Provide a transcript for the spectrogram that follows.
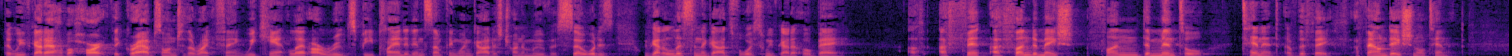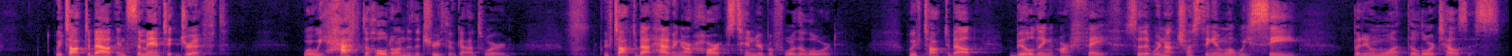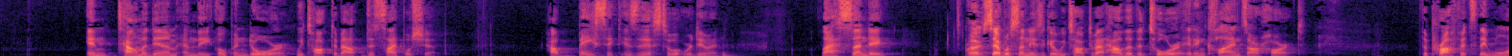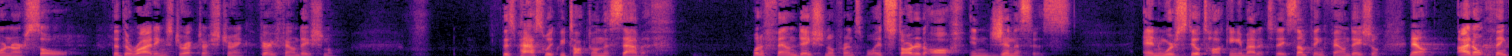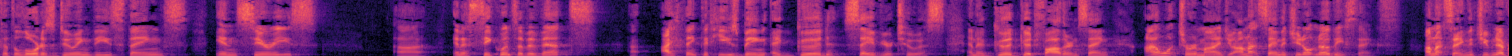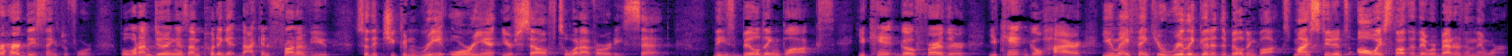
that we've got to have a heart that grabs onto the right thing. We can't let our roots be planted in something when God is trying to move us. So what is we've got to listen to God's voice and we've got to obey a, a, a fundamental tenet of the faith, a foundational tenet. We talked about in semantic drift, where we have to hold on to the truth of God's word. We've talked about having our hearts tender before the Lord. We've talked about building our faith so that we're not trusting in what we see, but in what the Lord tells us. In Talmidim and the open door, we talked about discipleship. How basic is this to what we're doing? Last Sunday, uh, several Sundays ago, we talked about how that the Torah, it inclines our heart. The prophets, they warn our soul. That the writings direct our strength. Very foundational. This past week, we talked on the Sabbath. What a foundational principle. It started off in Genesis, and we're still talking about it today. Something foundational. Now, I don't think that the Lord is doing these things in series, uh, in a sequence of events. I think that He's being a good Savior to us and a good, good Father and saying, I want to remind you, I'm not saying that you don't know these things. I'm not saying that you've never heard these things before. But what I'm doing is I'm putting it back in front of you so that you can reorient yourself to what I've already said. These building blocks, you can't go further, you can't go higher. You may think you're really good at the building blocks. My students always thought that they were better than they were.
